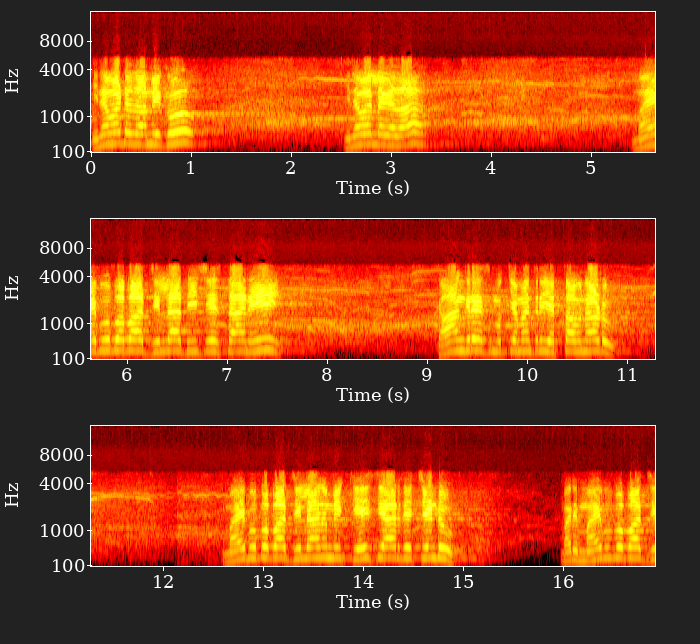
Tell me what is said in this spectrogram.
వినవటదా మీకు? వినవల్లే కదా? మహబూబాబాద్ జిల్లా తీసేస్తా అని కాంగ్రెస్ ముఖ్యమంత్రి చెప్తా ఉన్నాడు. మహబూబాబాద్ జిల్లాను మీకు కేసీఆర్ తెచ్చిండు. మరి మహబూబాబాద్ జిల్లా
